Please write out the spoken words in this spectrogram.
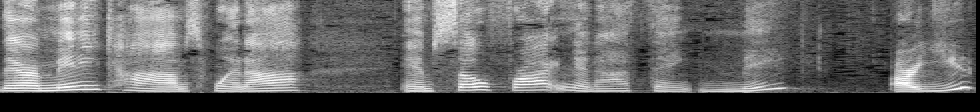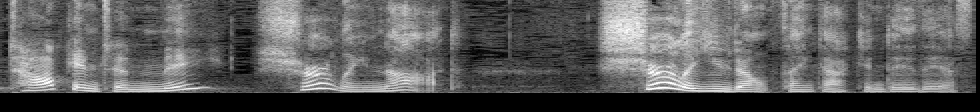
There are many times when I am so frightened and I think, Me? Are you talking to me? Surely not. Surely you don't think I can do this.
